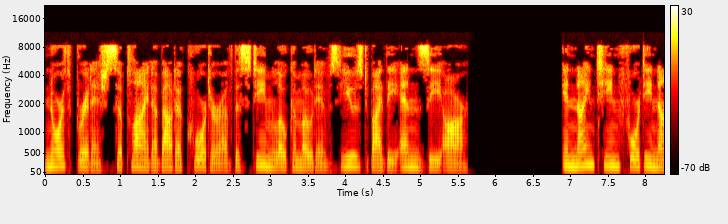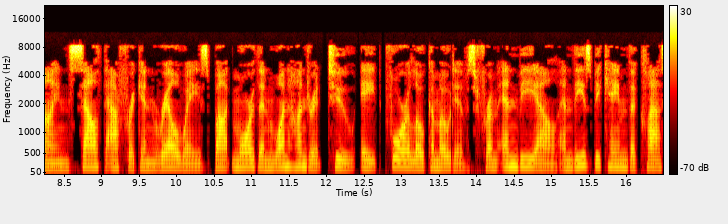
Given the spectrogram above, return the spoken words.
North British supplied about a quarter of the steam locomotives used by the NZR. In 1949 South African Railways bought more than 100 4 locomotives from NBL and these became the Class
